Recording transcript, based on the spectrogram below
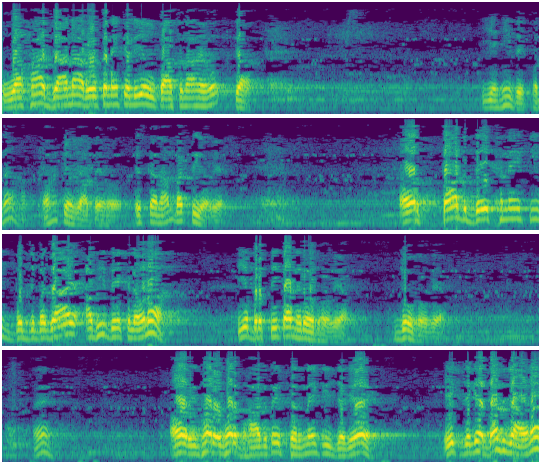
वहाँ जाना रोकने के लिए उपासना है वो, क्या? यही देखो ना, वहाँ क्यों जाते हो? इसका नाम भक्ति हो गया। और तब देखने की बजाय अभी देख लो ना, ये वृत्ति का निरोध हो गया, जो हो गया। है? और इधर उधर भागते फिरने की जगह, एक जगह बंध जाओ ना,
